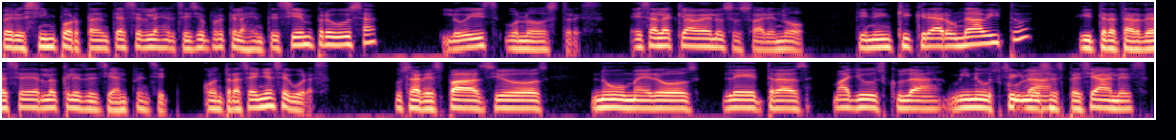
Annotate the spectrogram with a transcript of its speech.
pero es importante hacer el ejercicio porque la gente siempre usa Luis 123. Esa es la clave de los usuarios. No, tienen que crear un hábito y tratar de hacer lo que les decía al principio. Contraseñas seguras. Usar espacios, números, letras, mayúscula, minúscula. Signos especiales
